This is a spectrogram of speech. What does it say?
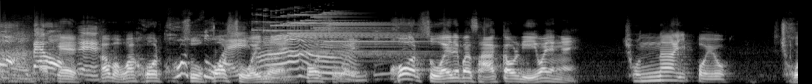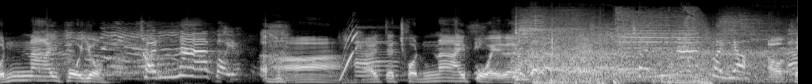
ออกแปลออกเขาบอกว่าโคตรสวยโคตรสวยเลยโคตรสวย โคตรสวยในภาษาเกาหลีว่ายังไง ชนนาอีโปโยชนนายโปโยชนหน้าโปรยอ่าจะชนนายป่วยเลย คนเโอเค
